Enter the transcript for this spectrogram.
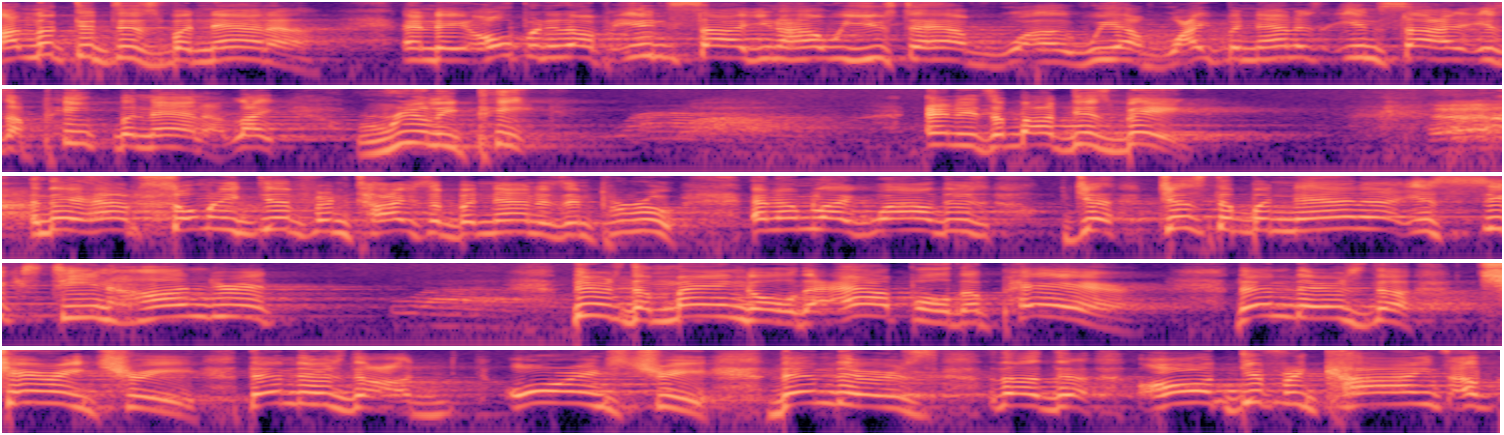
I looked at this banana and they open it up inside. You know how we used to have, uh, we have white bananas? Inside is a pink banana, like really pink and it's about this big. and they have so many different types of bananas in Peru. And I'm like, wow, there's just, just the banana is 1600. Wow. There's the mango, the apple, the pear. Then there's the cherry tree. Then there's the orange tree. Then there's the, the, all different kinds of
